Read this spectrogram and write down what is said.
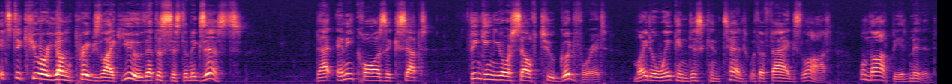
It's to cure young prigs like you that the system exists. That any cause except thinking yourself too good for it might awaken discontent with a fag's lot will not be admitted.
